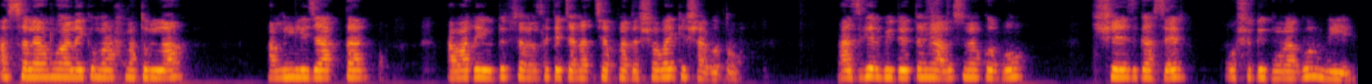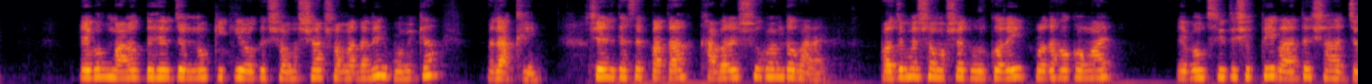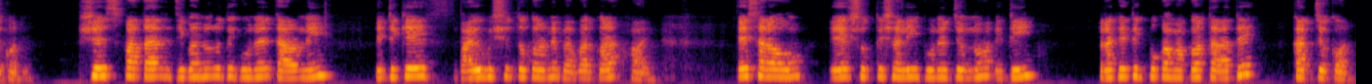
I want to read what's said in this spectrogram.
আসসালামু আলাইকুম রহমতুল্লাহ। আমি লিজা আক্তার। আমাদের ইউটিউব চ্যানেল থেকে জানাচ্ছি আপনাদের সবাইকে স্বাগত। আজকের ভিডিওতে আমি আলোচনা করব সেচ গাছের ওষুধি গুণাগুণ নিয়ে এবং মানব দেহের জন্য কি কি রোগের সমস্যা সমাধানের ভূমিকা রাখে। সেচ গাছের পাতা খাবারের সুগন্ধ বাড়ায়, হজমের সমস্যা দূর করে, প্রদাহ কমায় এবং স্মৃতিশক্তি বাড়াতে সাহায্য করে। সেচ পাতার জীবাণুরোধী গুণের কারণে এটিকে বায়ু বিশুদ্ধকরণে ব্যবহার করা হয়। এছাড়াও এর শক্তিশালী গুণের জন্য এটি প্রাকৃতিক পোকামাকড় তাড়াতে কার্যকর।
